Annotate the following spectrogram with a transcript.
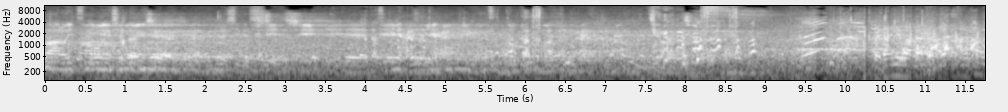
まあ、あのいつも応援していただいて嬉しいですし、えー、打席に入るときにずっと歌ってもらってるので力が出しますこれ来年はそのファン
